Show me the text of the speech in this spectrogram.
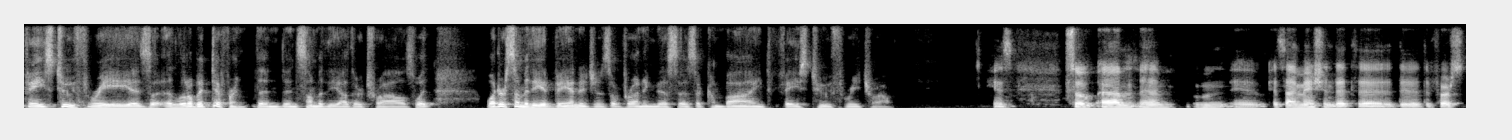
phase two, three is a, a little bit different than, than some of the other trials. What, what are some of the advantages of running this as a combined phase two, three trial? Yes. So um, um, mm, uh, as I mentioned that uh, the, the first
